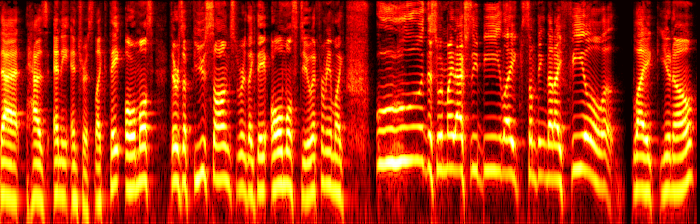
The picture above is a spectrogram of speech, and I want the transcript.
that has any interest. Like they almost, there's a few songs where like they almost do it for me. I'm like, ooh, this one might actually be like something that I feel like, you know?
